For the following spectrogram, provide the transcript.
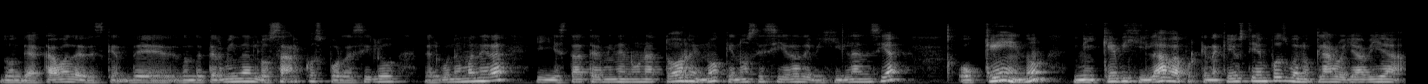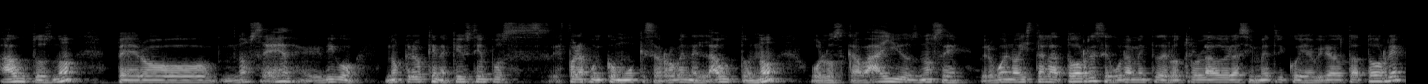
donde acaba de, de, donde terminan los arcos, por decirlo de alguna manera, y está, termina en una torre, ¿no? Que no sé si era de vigilancia o qué, ¿no? Ni qué vigilaba, porque en aquellos tiempos, bueno, claro, ya había autos, ¿no? Pero, no sé, digo, no creo que en aquellos tiempos fuera muy común que se roben el auto, ¿no? O los caballos, no sé. Pero bueno, ahí está la torre, seguramente del otro lado era simétrico y habría otra torre.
